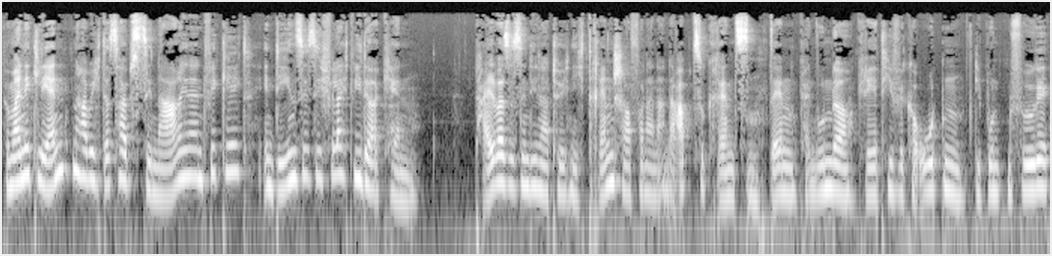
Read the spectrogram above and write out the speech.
Für meine Klienten habe ich deshalb Szenarien entwickelt, in denen sie sich vielleicht wiedererkennen. Teilweise sind die natürlich nicht trennscharf voneinander abzugrenzen, denn kein Wunder, kreative Chaoten, die bunten Vögel,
